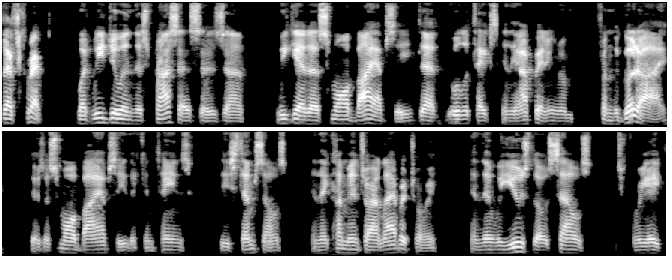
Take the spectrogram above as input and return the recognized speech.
That's correct. What we do in this process is uh, we get a small biopsy that Ula takes in the operating room from the good eye there's a small biopsy that contains these stem cells, and they come into our laboratory. And then we use those cells to create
